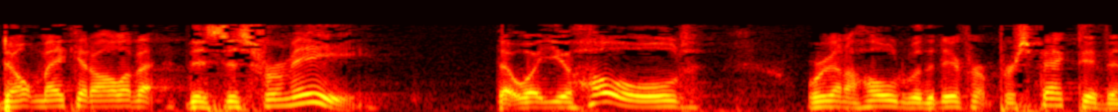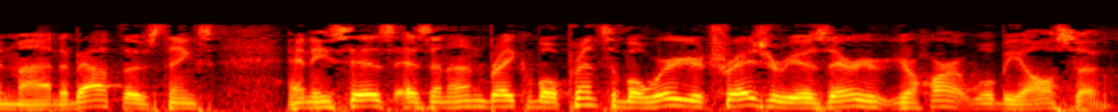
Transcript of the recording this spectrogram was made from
Don't make it all about, this is for me. That what you hold, we're going to hold with a different perspective in mind about those things. And he says, as an unbreakable principle, where your treasure is, there your heart will be also.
